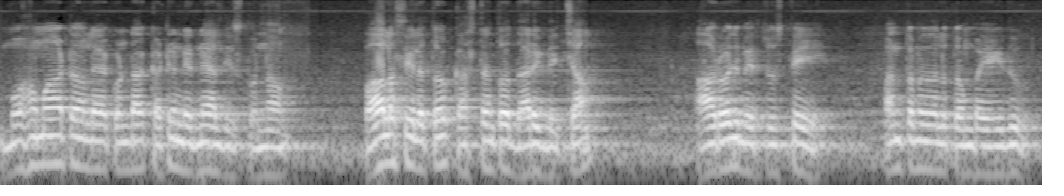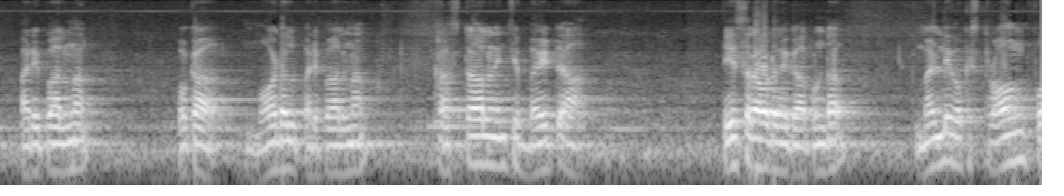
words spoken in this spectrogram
మొహమాటం లేకుండా కఠిన నిర్ణయాలు తీసుకున్నాం. పాలసీలతో కష్టంతో దారికి తెచ్చాం. ఆ రోజు మీరు చూస్తే పంతొమ్మిది వందల తొంభై ఐదు పరిపాలన ఒక మోడల్ పరిపాలన కష్టాల నుంచి బయట తీసుకురావడమే కాకుండా మళ్ళీ ఒక స్ట్రాంగ్ ఫౌండేషన్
